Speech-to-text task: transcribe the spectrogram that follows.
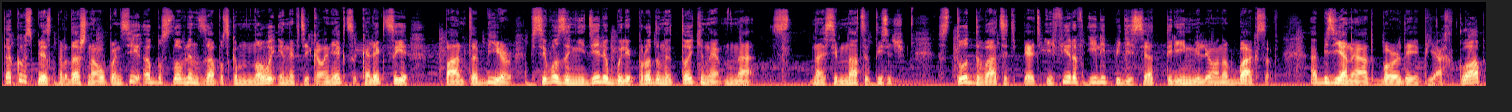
Такой всплеск продаж на OpenSea обусловлен запуском новой NFT-коллекции Panta Beer. Всего за неделю были проданы токены на на 17 тысяч, 125 эфиров или 53 миллиона баксов. Обезьяны от Bored Ape Yacht Club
